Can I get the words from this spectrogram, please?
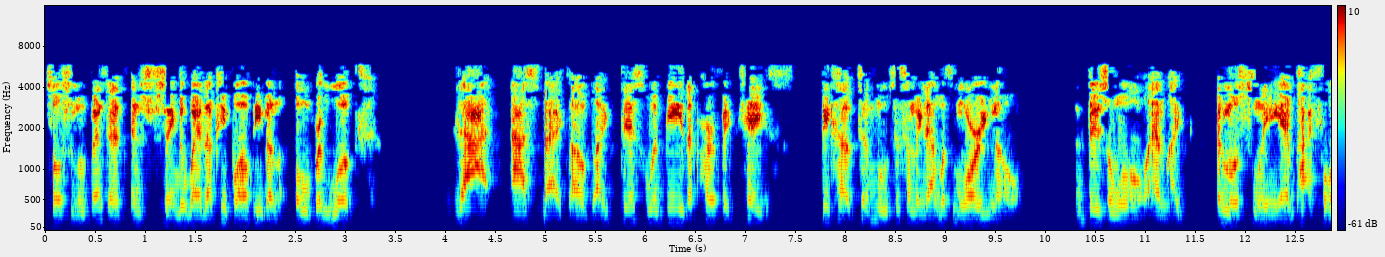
social movements. And it's interesting the way that people have even overlooked that aspect of like this would be the perfect case because to move to something that was more, you know, visual and like emotionally impactful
